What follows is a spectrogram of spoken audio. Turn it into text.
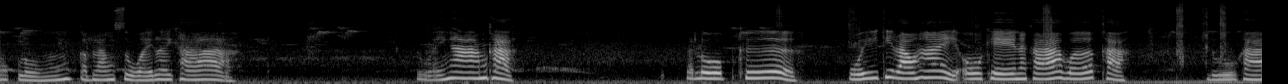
หกหลงกำลังสวยเลยค่ะ สวยงามค่ะ สรุปคือปุ๋ยที่เราให้โอเคนะคะเวิร์กค่ะ ดูค่ะ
